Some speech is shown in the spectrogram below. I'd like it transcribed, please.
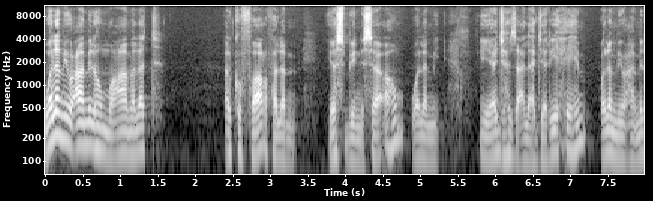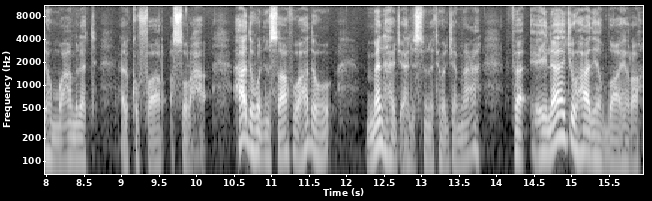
ولم يعاملهم معاملة الكفار فلم يسبي نساءهم ولم يجهز على جريحهم ولم يعاملهم معاملة الكفار الصرحاء. هذا هو الإنصاف وهذا هو منهج أهل السنة والجماعة فعلاج هذه الظاهرة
